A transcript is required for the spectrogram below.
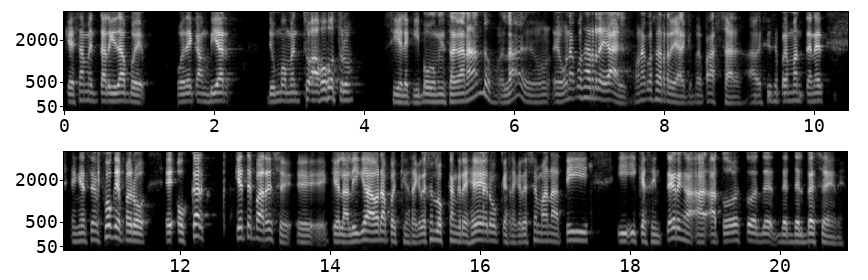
que esa mentalidad pues, puede cambiar de un momento a otro si el equipo comienza ganando, ¿verdad? Es una cosa real, una cosa real que puede pasar. A ver si se puede mantener en ese enfoque. Pero, eh, Oscar, ¿qué te parece eh, que la liga ahora, pues que regresen los cangrejeros, que regrese Manatí y, que se integren a, todo esto desde, el BCN?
